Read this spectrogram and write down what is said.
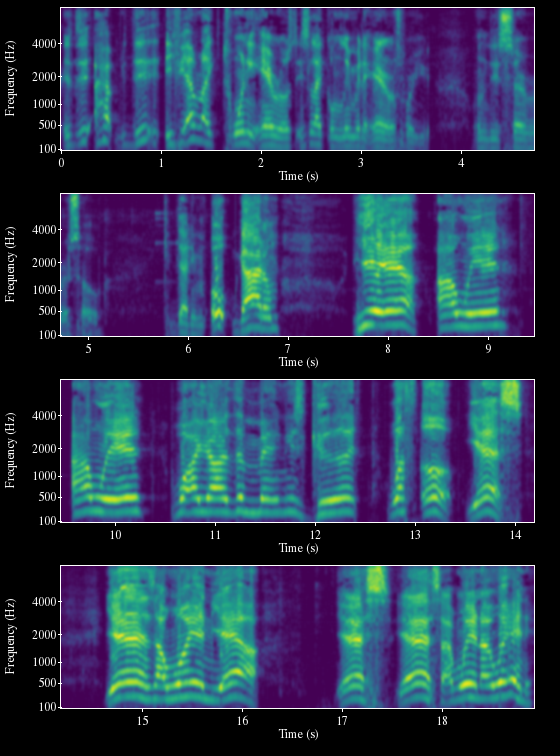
If you have like 20 arrows, it's like unlimited arrows for you on this server, so keep that in. Oh, got him. Yeah, I win. I win. Why are the man is good? What's up? Yes. Yes, I win. Yeah. Yes. Yes, I win. I win.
